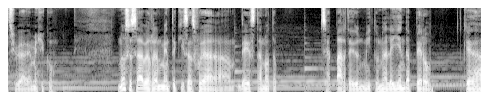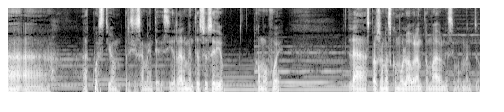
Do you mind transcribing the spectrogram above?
Ciudad de México. No se sabe realmente, quizás fue de esta nota, sea parte de un mito, una leyenda, pero queda a, a cuestión precisamente de si realmente sucedió, cómo fue las personas como lo habrán tomado en ese momento.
